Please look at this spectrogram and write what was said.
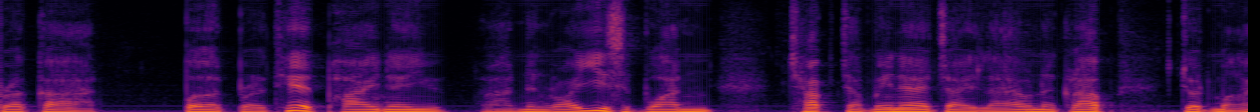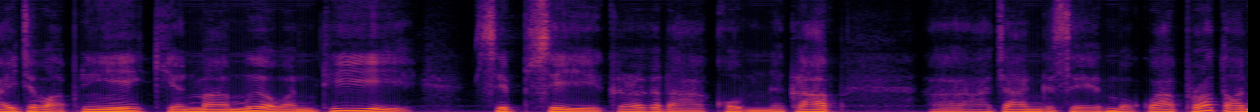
ประกาศ เปิดประเทศภายใน 120 วัน ชักจะไม่แน่ใจแล้วนะครับ จดหมายฉบับนี้เขียนมาเมื่อวันที่ 14 กรกฎาคมนะครับอาอาจารย์เกษมบอกว่าเพราะตอน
